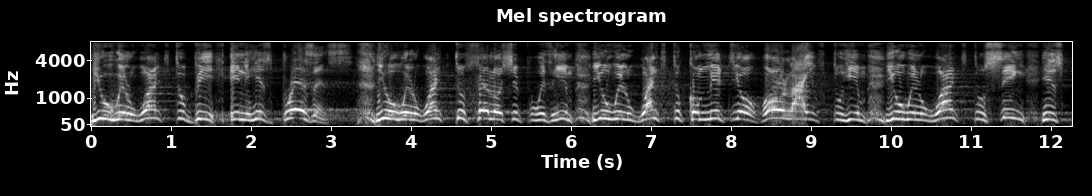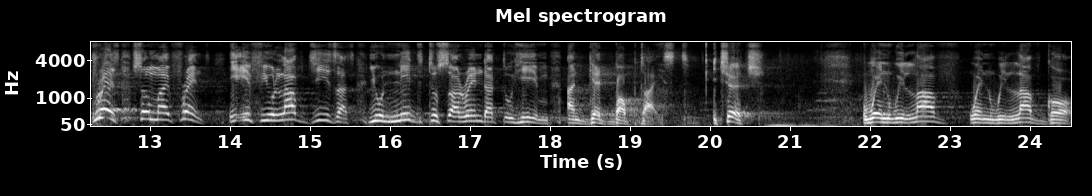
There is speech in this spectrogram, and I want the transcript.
You will want to be in his presence. You will want to fellowship with him. You will want to commit your whole life to him. You will want to sing his praise. So, my friend, if you love Jesus, you need to surrender to him and get baptized. Church, when we love, when we love God,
